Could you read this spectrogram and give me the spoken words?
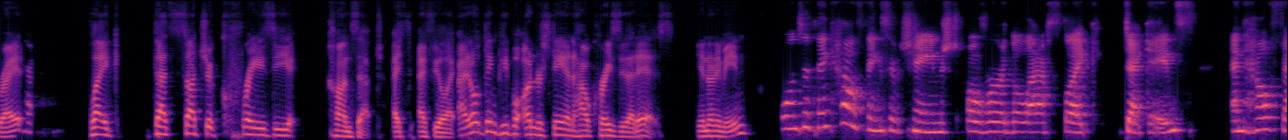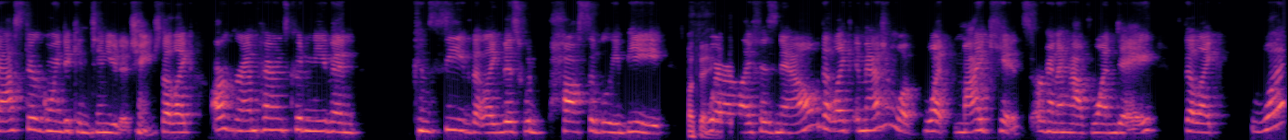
right? Yeah. Like that's such a crazy concept. I, I feel like I don't think people understand how crazy that is. You know what I mean? Well, and to think how things have changed over the last like decades and how fast they're going to continue to change. That like our grandparents couldn't even conceive that like this would possibly be where our life is now. That like imagine what what my kids are gonna have one day. That like what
